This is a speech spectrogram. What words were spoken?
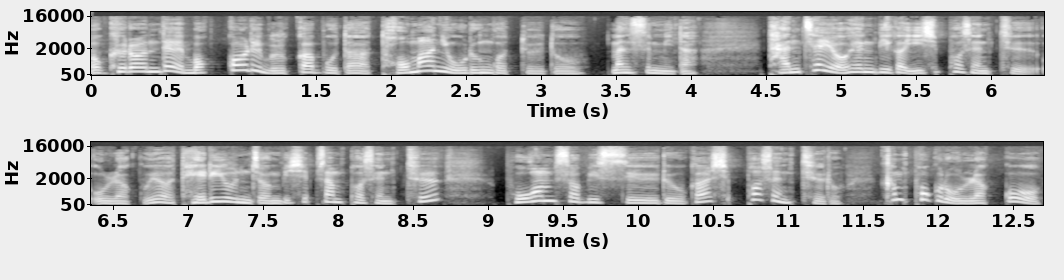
어, 그런데 먹거리 물가보다 더 많이 오른 것들도 많습니다. 단체 여행비가 20% 올랐고요. 대리운전비 13%, 보험 서비스료가 10%로 큰 폭으로 올랐고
